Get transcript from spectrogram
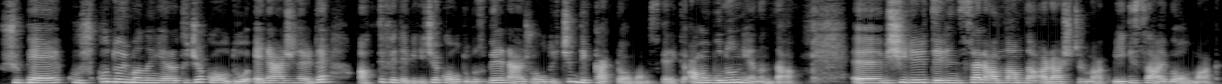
şüphe, kuşku duymanın yaratacak olduğu enerjileri de aktif edebilecek olduğumuz bir enerji olduğu için dikkatli olmamız gerekiyor. Ama bunun yanında e, bir şeyleri derinsel anlamda araştırmak, bilgi sahibi olmak,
